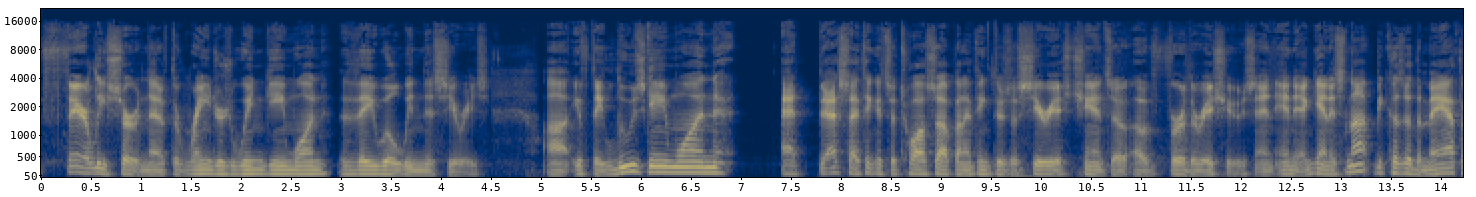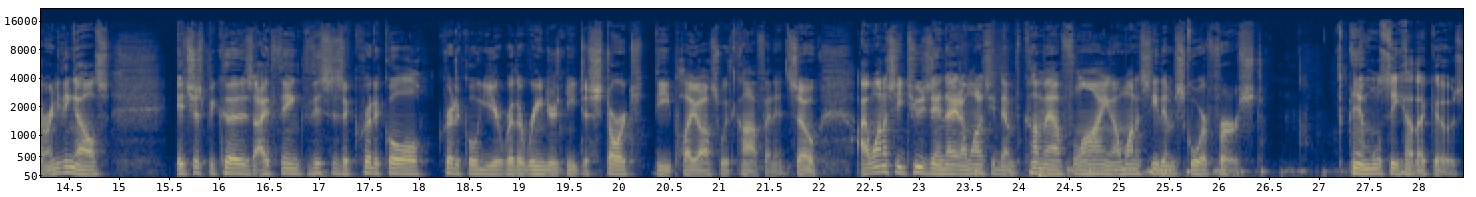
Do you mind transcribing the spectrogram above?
fairly certain that if the Rangers win game one, they will win this series. Uh, if they lose game one, at best, I think it's a toss up, and I think there's a serious chance of, of further issues. And and again, it's not because of the math or anything else. It's just because I think this is a critical, critical year where the Rangers need to start the playoffs with confidence. So I want to see Tuesday night. I want to see them come out flying. I want to see them score first. And we'll see how that goes.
